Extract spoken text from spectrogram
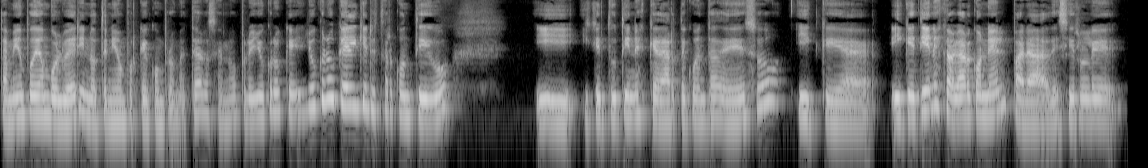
también podían volver y no tenían por qué comprometerse, ¿no? Pero yo creo que, yo creo que él quiere estar contigo y, que tú tienes que darte cuenta de eso y que, y que tienes que hablar con él para decirle,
